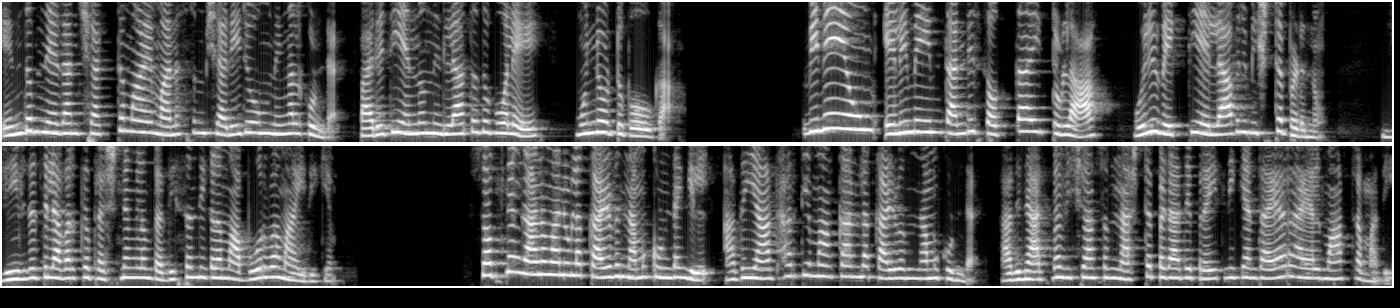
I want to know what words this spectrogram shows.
എന്തും നേടാൻ ശക്തമായ മനസ്സും ശരീരവും നിങ്ങൾക്കുണ്ട്. പരിധി എന്നൊന്നില്ലാത്തതുപോലെ മുന്നോട്ടു പോവുക. വിനയവും എളിമയും തന്റെ സ്വത്തായിട്ടുള്ള ഒരു വ്യക്തിയെ എല്ലാവരും ഇഷ്ടപ്പെടുന്നു. ജീവിതത്തിൽ അവർക്ക് പ്രശ്നങ്ങളും പ്രതിസന്ധികളും അപൂർവമായിരിക്കും. സ്വപ്നം കാണുവാനുള്ള കഴിവ് നമുക്കുണ്ടെങ്കിൽ അത് യാഥാർത്ഥ്യമാക്കാനുള്ള കഴിവും നമുക്കുണ്ട്. അതിന് ആത്മവിശ്വാസം നഷ്ടപ്പെടാതെ പ്രയത്നിക്കാൻ തയ്യാറായാൽ മാത്രം മതി.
